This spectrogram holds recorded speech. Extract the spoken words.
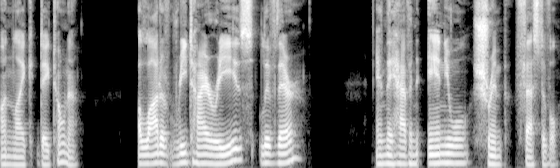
unlike Daytona. A lot of retirees live there, and they have an annual shrimp festival.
